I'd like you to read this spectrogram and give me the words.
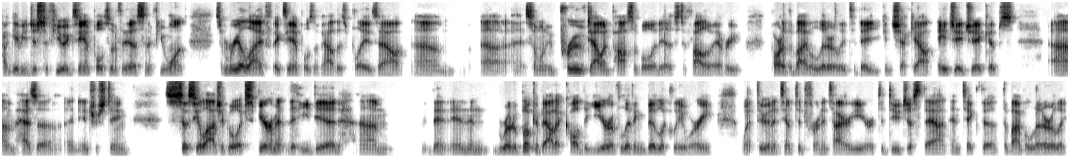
I'll give you just a few examples of this. And if you want, some real life examples of how this plays out. Um, uh, someone who proved how impossible it is to follow every part of the Bible literally today, you can check out AJ Jacobs um, has a an interesting sociological experiment that he did. Um, then, and then wrote a book about it called The Year of Living Biblically, where he went through and attempted for an entire year to do just that and take the, the Bible literally.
